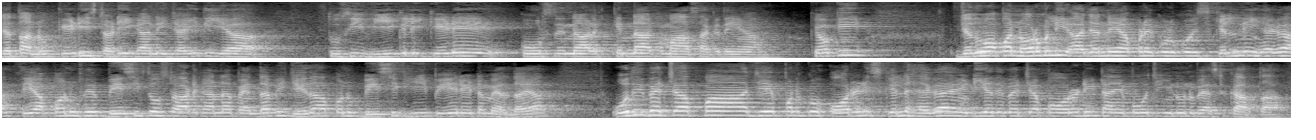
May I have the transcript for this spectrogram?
ਜਾਂ ਤੁਹਾਨੂੰ ਕਿਹੜੀ ਸਟੱਡੀ ਕਰਨੀ ਚਾਹੀਦੀ ਆ ਤੁਸੀਂ ਵੀਕਲੀ ਕਿਹੜੇ ਕੋਰਸ ਦੇ ਨਾਲ ਕਿੰਨਾ ਕਮਾ ਸਕਦੇ ਆ ਕਿਉਂਕਿ ਜਦੋਂ ਆਪਾਂ ਨਾਰਮਲੀ ਆ ਜਾਂਦੇ ਹਾਂ, ਆਪਣੇ ਕੋਲ ਕੋਈ ਸਕਿੱਲ ਨਹੀਂ ਹੈਗਾ ਤੇ ਆਪਾਂ ਨੂੰ ਫਿਰ ਬੇਸਿਕ ਤੋਂ ਸਟਾਰਟ ਕਰਨਾ ਪੈਂਦਾ ਵੀ ਜਿਹਦਾ ਆਪਾਂ ਨੂੰ ਬੇਸਿਕ ਹੀ ਪੇ ਰੇਟ ਮਿਲਦਾ ਆ ਉਹਦੇ ਵਿੱਚ ਆਪਾਂ ਜੇ ਆਪਾਂ ਕੋਲ ਆਲਰੇਡੀ ਸਕਿੱਲ ਹੈਗਾ ਇੰਡੀਆ ਦੇ ਵਿੱਚ, ਆਪਾਂ ਆਲਰੇਡੀ ਟਾਈਮ ਉਹ ਚੀਜ਼ ਨੂੰ ਇਨਵੈਸਟ ਕਰਤਾ।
